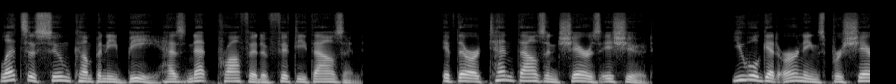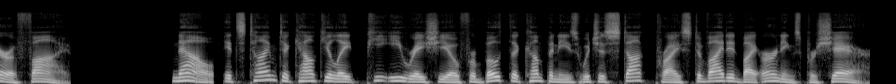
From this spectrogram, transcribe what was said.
Let's assume company B has net profit of 50,000. If there are 10,000 shares issued, you will get earnings per share of 5. Now, it's time to calculate PE ratio for both the companies which is stock price divided by earnings per share.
